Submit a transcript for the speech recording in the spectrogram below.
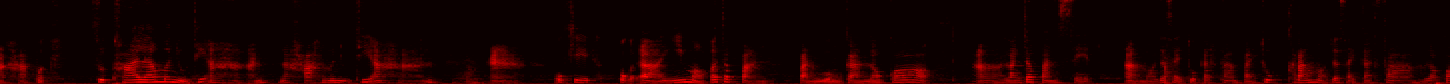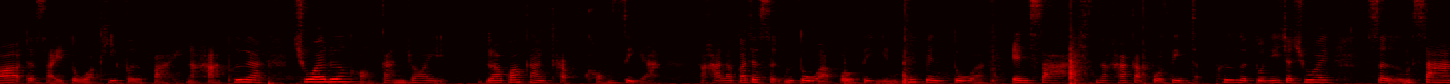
นะคะเพราะสุดท้ายแล้วมันอยู่ที่อาหารนะคะ มันอยู่ที่อาหารอ่าโอเคปกติอ่าอย่างนี้หมอก็จะปั่นปั่นรวมกันแล้วก็อ่าหลังจากปั่นเสร็จอ่าหมอจะใส่ตัวกัดฟาร์มไปทุกครั้งหมอจะใส่กัดฟาร์ม แล้วก็จะใส่ตัวคีเฟอร์ไปนะคะ เพื่อช่วยเรื่องของการย่อย แล้วก็การขับของเสีย นะคะแล้วก็จะเสริมตัวโปรตีนที่เป็นตัวเอนไซม์นะคะกับโปรตีนจากพืช ตัวนี้จะช่วยเสริมสร้าง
